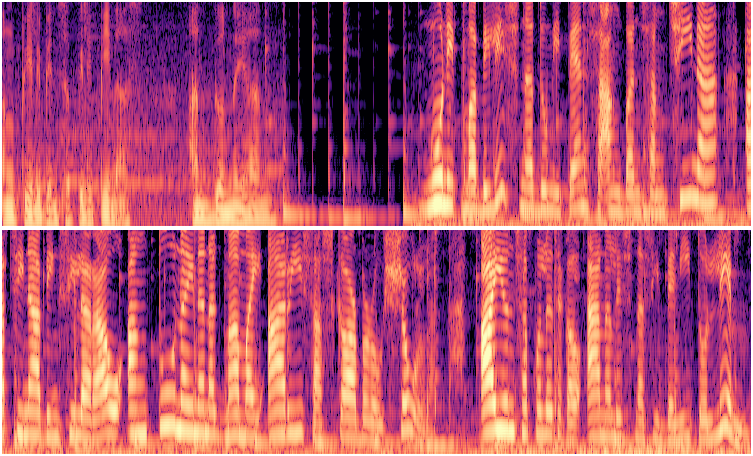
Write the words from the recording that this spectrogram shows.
ang Philippines sa Pilipinas, andun na yan. Ngunit mabilis na dumipensa ang bansang China at sinabing sila raw ang tunay na nagmamay-ari sa Scarborough Shoal. Ayon sa political analyst na si Benito Lim,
